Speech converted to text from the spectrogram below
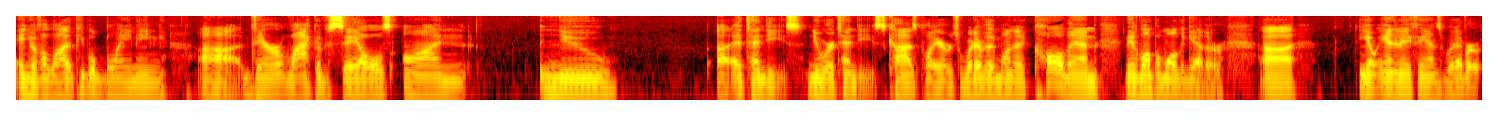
and you have a lot of people blaming uh, their lack of sales on new uh, attendees, newer attendees, cosplayers, whatever they want to call them. They lump them all together. Uh, you know, anime fans, whatever.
